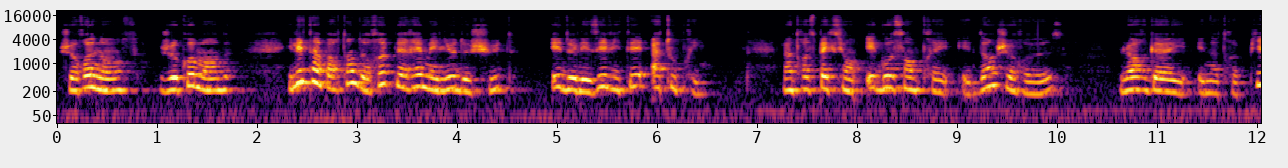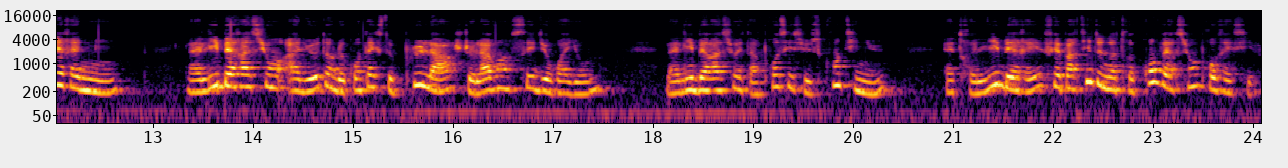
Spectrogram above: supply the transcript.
je renonce, je commande. Il est important de repérer mes lieux de chute et de les éviter à tout prix. L'introspection égocentrée est dangereuse, l'orgueil est notre pire ennemi, la libération a lieu dans le contexte plus large de l'avancée du royaume. La libération est un processus continu. Être libéré fait partie de notre conversion progressive.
